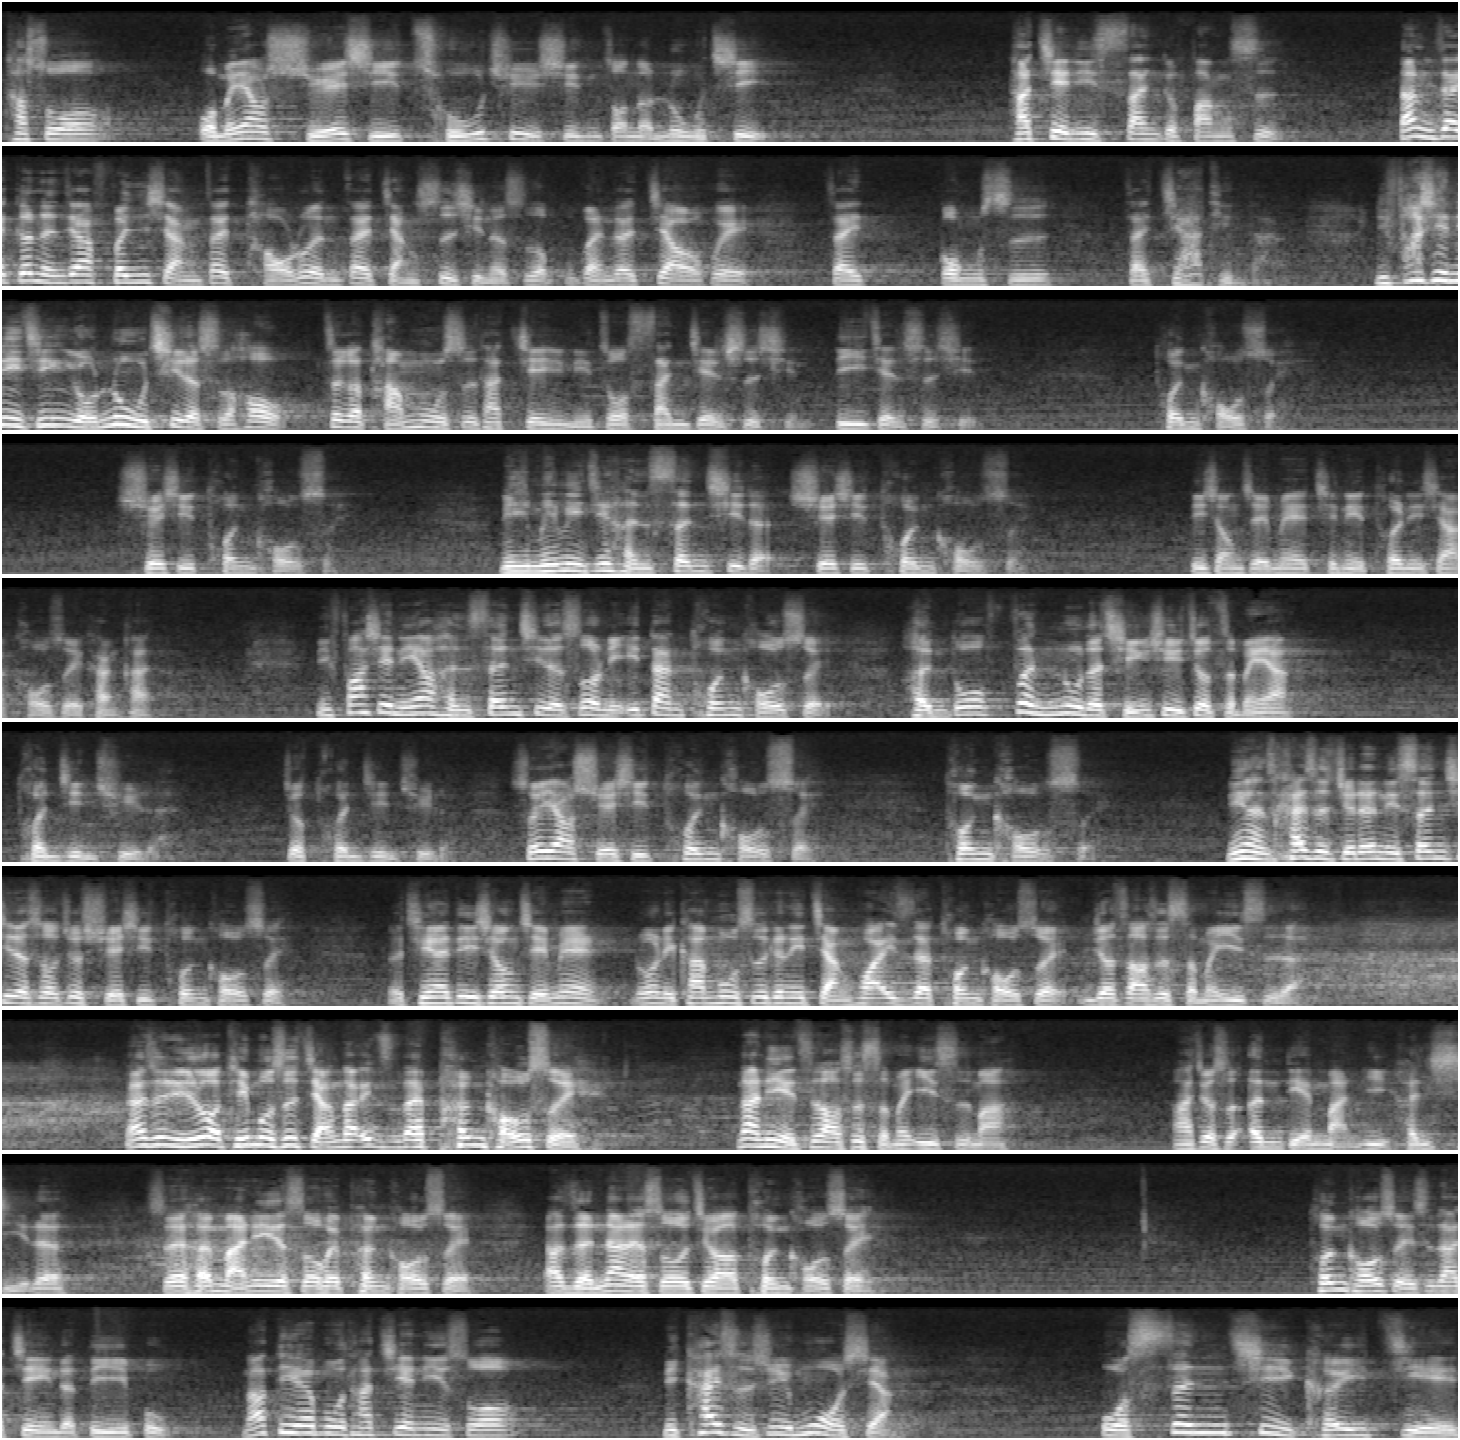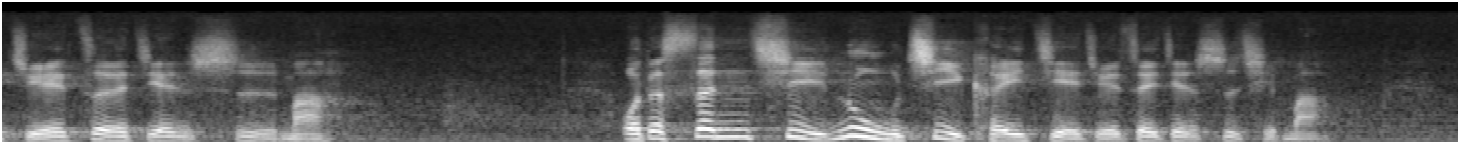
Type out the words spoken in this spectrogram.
他说：“我们要学习除去心中的怒气。”他建议三个方式。当你在跟人家分享、在讨论、在讲事情的时候，不管在教会、在公司、在家庭的，你发现你已经有怒气的时候，这个唐牧师他建议你做三件事情。第一件事情，吞口水，学习吞口水。你明明已经很生气的，学习吞口水。弟兄姐妹，请你吞一下口水看看。你发现你要很生气的时候，你一旦吞口水，很多愤怒的情绪就怎么样？吞进去了，就吞进去了。所以要学习吞口水，吞口水。你很开始觉得你生气的时候，就学习吞口水。亲爱的弟兄姐妹，如果你看牧师跟你讲话一直在吞口水，你就知道是什么意思了。但是你如果听牧师讲到一直在喷口水，那你也知道是什么意思吗？啊，就是恩典满意，很喜乐，所以很满意的时候会喷口水，要忍耐的时候就要吞口水。吞口水是他建议的第一步，然后第二步他建议说，你开始去默想，我生气可以解决这件事吗？我的生气、怒气可以解决这件事情吗？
